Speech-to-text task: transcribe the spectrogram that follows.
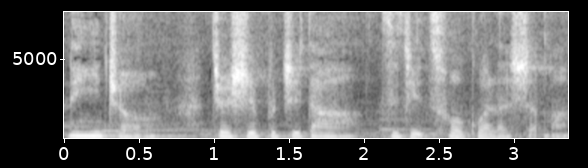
另一种就是不知道自己错过了什么。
